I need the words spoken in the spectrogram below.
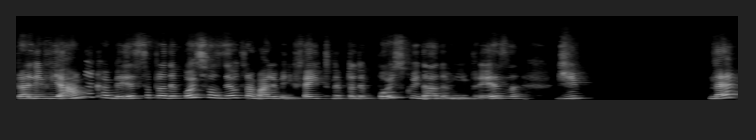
para aliviar a minha cabeça, para depois fazer o trabalho bem feito, né? Para depois cuidar da minha empresa de né,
